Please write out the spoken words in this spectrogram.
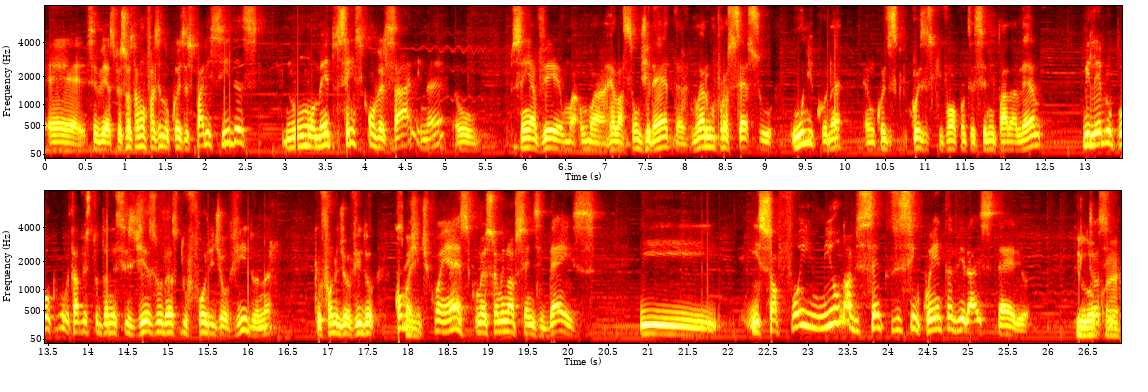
É, você vê, as pessoas estavam fazendo coisas parecidas num momento sem se conversarem, né? Ou sem haver uma, uma relação direta, não era um processo único, né? Eram coisas, coisas que vão acontecendo em paralelo. Me lembra um pouco, eu estava estudando esses dias o lance do fone de ouvido, né? Que o fone de ouvido, como a Sim. gente conhece, começou em 1910 e, e só foi em 1950 virar estéreo. Que louco, Então, assim, né?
